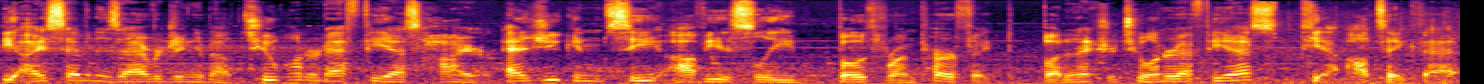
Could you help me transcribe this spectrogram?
the i7 is averaging about 200 FPS higher. As you can see, obviously both run perfect, but an extra 200 FPS? Yeah, I'll take that.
